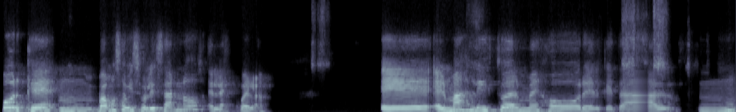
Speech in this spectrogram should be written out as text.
Porque mm, vamos a visualizarnos en la escuela. Eh, el más listo, el mejor, el que tal, mm,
